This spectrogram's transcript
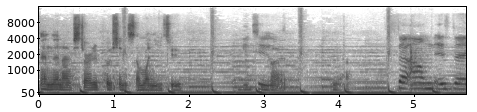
and then I've started posting some on YouTube. YouTube. But, yeah. So um, is the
